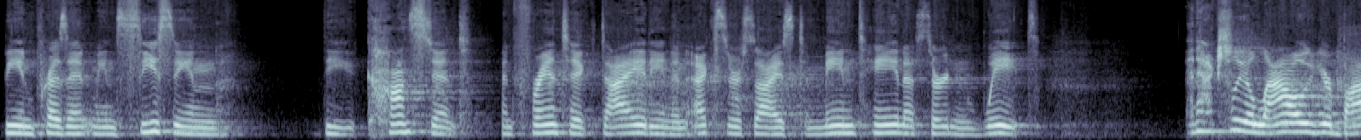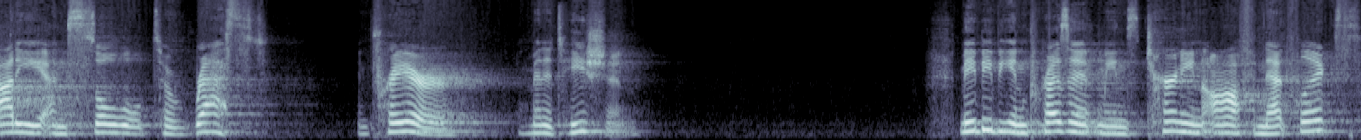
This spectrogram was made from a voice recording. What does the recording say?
being present means ceasing the constant and frantic dieting and exercise to maintain a certain weight and actually allow your body and soul to rest in prayer and meditation. Maybe being present means turning off Netflix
